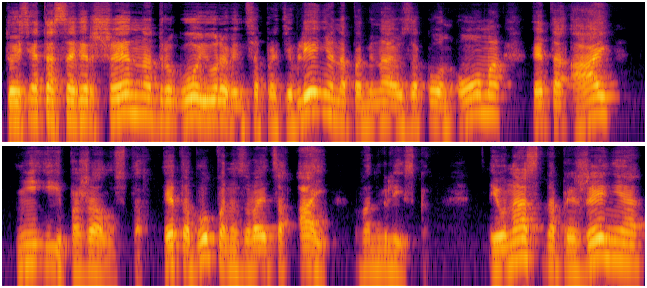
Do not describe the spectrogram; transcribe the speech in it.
То есть это совершенно другой уровень сопротивления. Напоминаю, закон Ома – это I не И, пожалуйста. Эта буква называется I в английском. И у нас напряжение,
